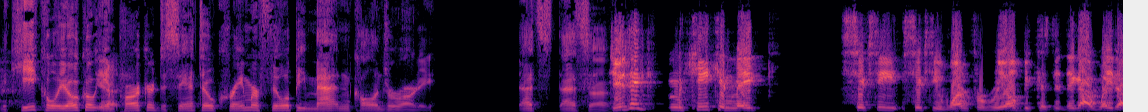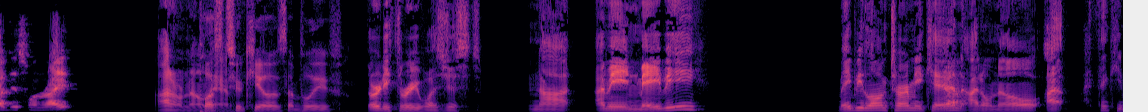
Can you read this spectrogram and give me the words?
McKee, Colaiocco, Ian Yeah. Parker, DeSanto, Kramer, Philippi, Matten, Colin Girardi. That's that's uh Do you think McKee can make 60, 61 for real? Because they- they got weight on this one, right? I don't know. Plus man. two kilos, I believe. 33 was just not I mean, maybe maybe long term he can. Yeah. I don't know. I I think he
